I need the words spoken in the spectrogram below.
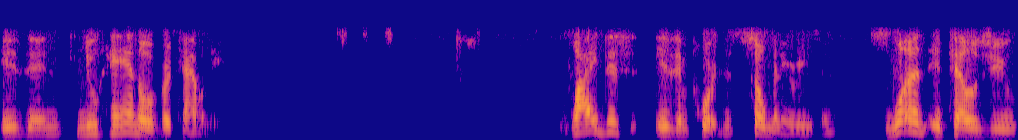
is in New Hanover County. why this is important, so many reasons. One, it tells you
